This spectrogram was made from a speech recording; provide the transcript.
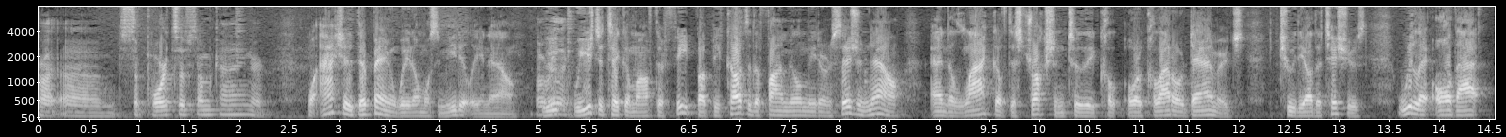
um, supports of some kind, or? Well, actually, they're bearing weight almost immediately now. Oh, we, really? we used to take them off their feet, but because of the five millimeter incision now and the lack of destruction to the col- or collateral damage to the other tissues, we let all that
